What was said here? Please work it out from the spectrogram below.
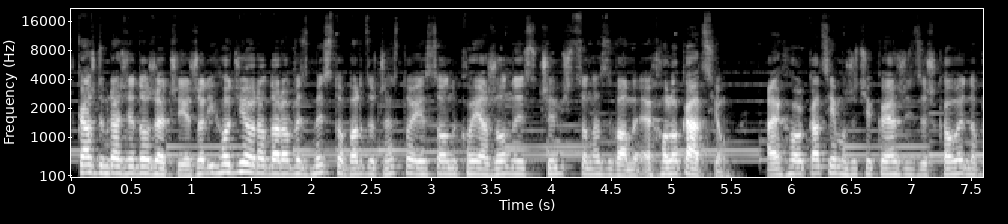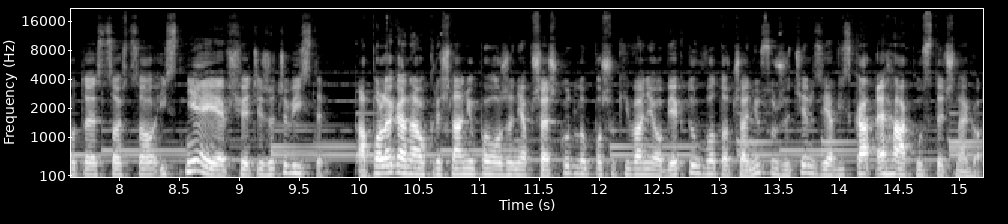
W każdym razie do rzeczy. Jeżeli chodzi o radarowy zmysł, to bardzo często jest on kojarzony z czymś, co nazywamy echolokacją. A echolokację możecie kojarzyć ze szkoły, no bo to jest coś, co istnieje w świecie rzeczywistym. A polega na określaniu położenia przeszkód lub poszukiwaniu obiektów w otoczeniu z użyciem zjawiska echa akustycznego.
